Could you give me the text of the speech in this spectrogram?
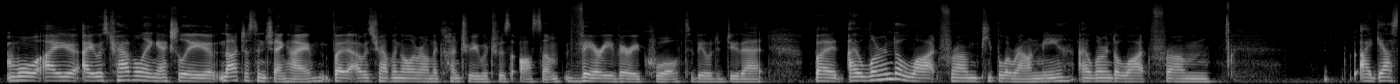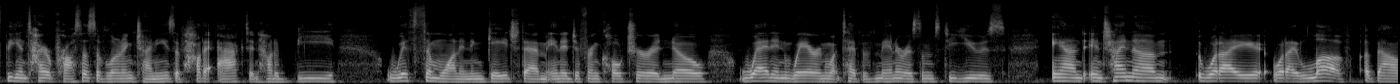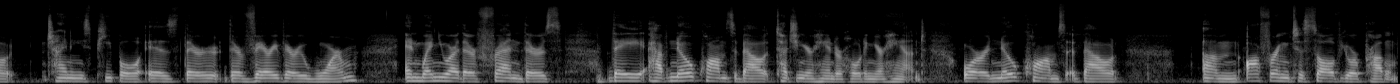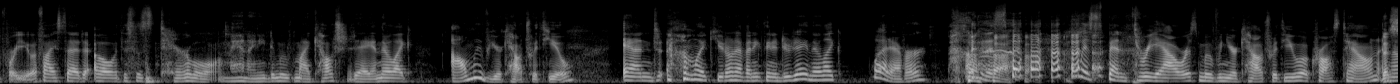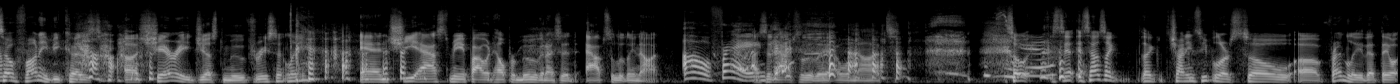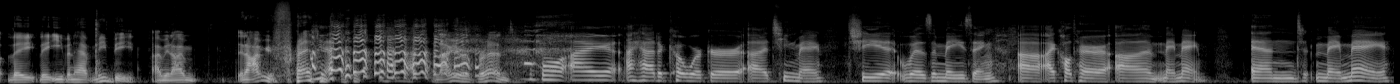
Well, I, I was traveling actually, not just in Shanghai, but I was traveling all around the country, which was awesome. Very, very cool to be able to do that. But I learned a lot from people around me. I learned a lot from, I guess, the entire process of learning Chinese, of how to act and how to be with someone and engage them in a different culture and know when and where and what type of mannerisms to use. And in China, what I what I love about Chinese people is they're they're very very warm. And when you are their friend, there's they have no qualms about touching your hand or holding your hand, or no qualms about um, offering to solve your problem for you. If I said, "Oh, this is terrible, man, I need to move my couch today," and they're like, "I'll move your couch with you," and I'm like, "You don't have anything to do today," and they're like, "Whatever, I'm gonna, I'm gonna spend three hours moving your couch with you across town." That's so funny because uh, Sherry just moved recently, and she asked me if I would help her move, and I said absolutely not. Oh, Frank. I said absolutely, I will not. So it it sounds like like Chinese people are so uh, friendly that they they they even have me beat. I mean, I'm and I'm your friend, friend. Well, I I had a coworker, uh, Mei. She was amazing. Uh, I called her uh, Mei, and Mei Mei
